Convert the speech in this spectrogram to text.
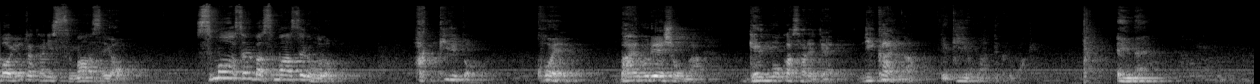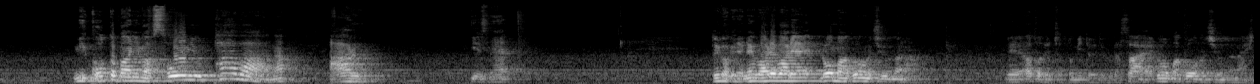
葉を豊かに住まわせよう。住まわせれば住まわせるほどはっきりと声バイブレーションが言語化されて理解ができるようになってくるわけ。エイメン言葉にはそういうパワーがある。いいですね。というわけでね我々ローマ5の17えー、後でちょっと見ておいてください。ローマ5の17一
